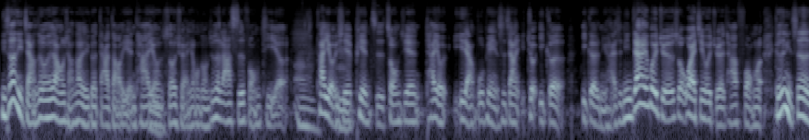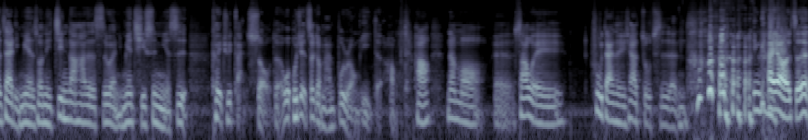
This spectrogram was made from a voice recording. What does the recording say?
你知道，你讲这个会让我想到有一个大导演，他有时候喜欢用这种，就是拉斯冯提尔，嗯他有一些片子中间，他有一两部片也是这样，就一个一个女孩子，你大概会觉得说外界会觉得他疯了，可是你真的在里面的时候，你进到他的思维里面，其实你也是可以去感受的。我我觉得这个蛮不容易的。好，好，那么呃，稍微。负担了一下主持人 应该要有责任，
